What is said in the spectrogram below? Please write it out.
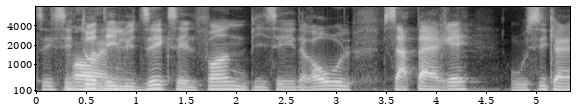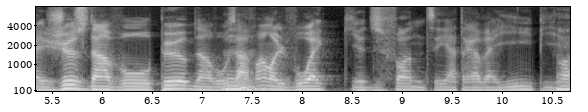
tu sais, c'est Ouais. tout est ludique, c'est le fun, puis c'est drôle, puis ça paraît aussi quand juste dans vos pubs, dans vos Mhm. affaires, on le voit qu'il y a du fun, tu sais, à travailler, puis euh,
